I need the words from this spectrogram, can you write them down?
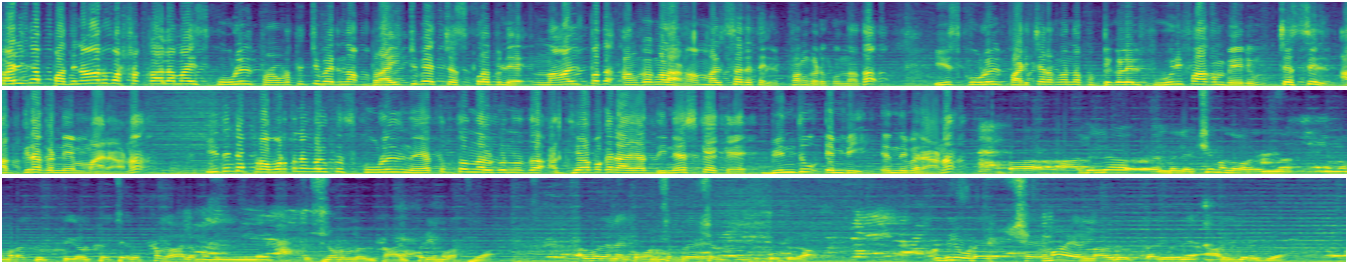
കഴിഞ്ഞ പതിനാറ് വർഷക്കാലമായി സ്കൂളിൽ പ്രവർത്തിച്ചു വരുന്ന ബ്രൈറ്റ് വേ ചെസ് ക്ലബിലെ നാൽപ്പത് അംഗങ്ങളാണ് മത്സരത്തിൽ പങ്കെടുക്കുന്നത്. ഈ സ്കൂളിൽ പഠിച്ചിറങ്ങുന്ന കുട്ടികളിൽ ഭൂരിഭാഗം പേരും ചെസ്സിൽ അഗ്രഗണ്യന്മാരാണ്. ഇതിന്റെ പ്രവർത്തനങ്ങൾക്ക് സ്കൂളിൽ നേതൃത്വം നൽകുന്നത് അധ്യാപകരായ Dinesh K K Bindu M P എന്നിവരാണ്. അപ്പോൾ അതിൽ ലക്ഷ്യം എന്ന് പറയുന്നത് നമ്മുടെ കുട്ടികൾക്ക് ചെറുപ്പകാലം മുതൽ ചെസ്സിനോടുള്ള ഒരു താല്പര്യം വളർത്തുക. അതുപോലെ തന്നെ കോൺസെൻട്രേഷൻ കൂട്ടുക. ഇതിലൂടെ ക്ഷമ എന്ന ഒരു കഴിവിനെ ആർജിച്ചെടുക്കുക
